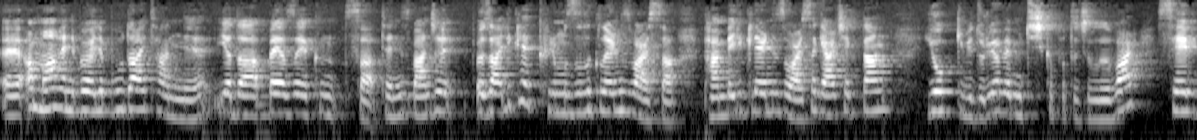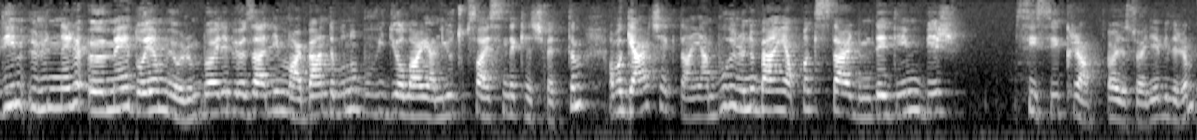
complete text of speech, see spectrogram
Ee, ama hani böyle buğday tenli ya da beyaza yakınsa teniniz bence özellikle kırmızılıklarınız varsa, pembelikleriniz varsa gerçekten yok gibi duruyor ve müthiş kapatıcılığı var. Sevdiğim ürünleri övmeye doyamıyorum. Böyle bir özelliğim var. Ben de bunu bu videolar yani YouTube sayesinde keşfettim. Ama gerçekten yani bu ürünü ben yapmak isterdim dediğim bir CC krem. Öyle söyleyebilirim.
